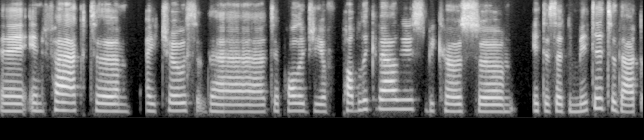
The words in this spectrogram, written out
Uh, in fact, um, I chose the typology of public values because um, it is admitted that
